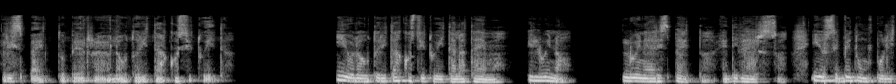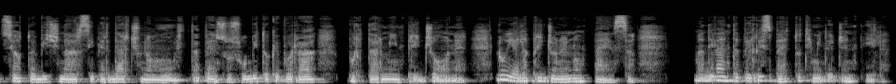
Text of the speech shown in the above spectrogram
rispetto per l'autorità costituita. Io l'autorità costituita la temo, e lui no. Lui ne ha rispetto, è diverso. Io se vedo un poliziotto avvicinarsi per darci una multa, penso subito che vorrà portarmi in prigione. Lui alla prigione non pensa, ma diventa per rispetto timido e gentile.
